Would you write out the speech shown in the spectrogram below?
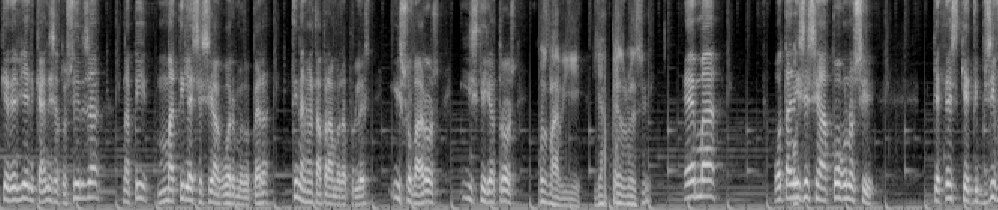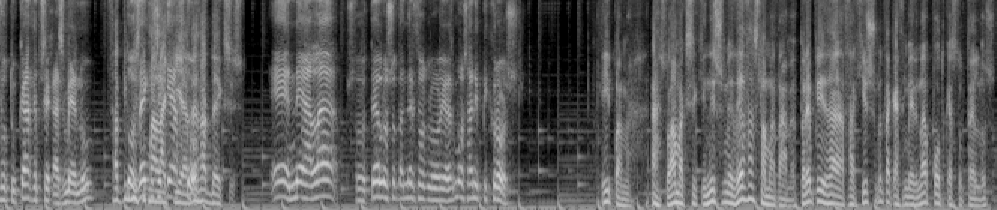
Και δεν βγαίνει κανείς από το ΣΥΡΙΖΑ να πει Μα τι λες εσύ, αγόρι μου εδώ πέρα, τι είναι αυτά τα πράγματα που λες, είσαι σοβαρός, είσαι και γιατρός; Πώς να βγει, για πες με εσύ. Έμα, όταν είσαι σε απόγνωση και θες και την ψήφο του κάθε ψεχασμένου, θα την το στη μαλακία, δεν θα αντέξεις. Ε, ναι, αλλά στο τέλος, όταν έρθει ο λογαριασμός, θα είναι πικρός. Είπαμε. Α το άμα ξεκινήσουμε, δεν θα σταματάμε. Πρέπει θα, θα αρχίσουμε τα καθημερινά podcast στο τέλος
